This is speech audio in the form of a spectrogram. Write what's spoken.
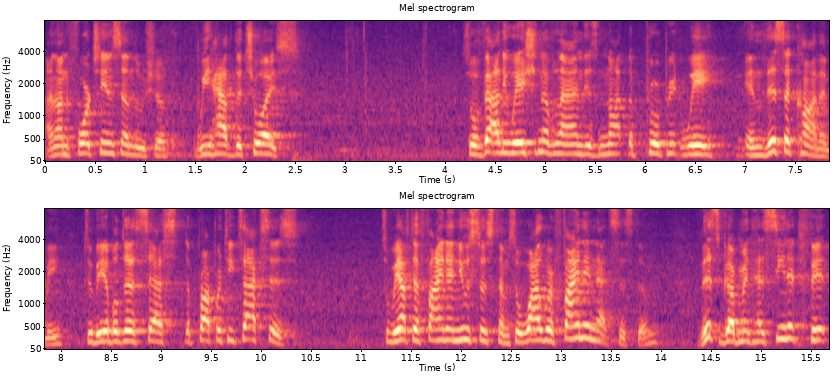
And unfortunately in St. Lucia, we have the choice. So valuation of land is not the appropriate way in this economy to be able to assess the property taxes. So we have to find a new system. So while we're finding that system, this government has seen it fit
